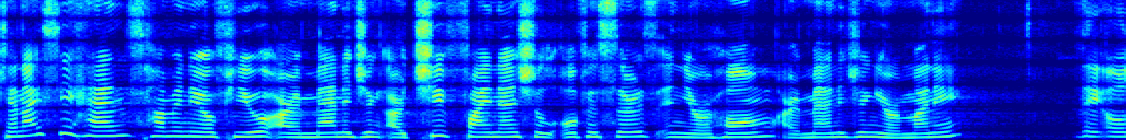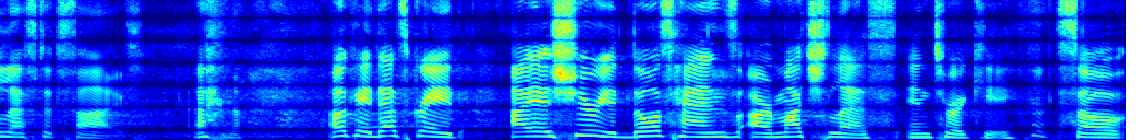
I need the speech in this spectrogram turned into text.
Can I see hands? How many of you are managing, our chief financial officers in your home, are managing your money? They all left at five. Okay, that's great. I assure you, those hands are much less in Turkey. so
